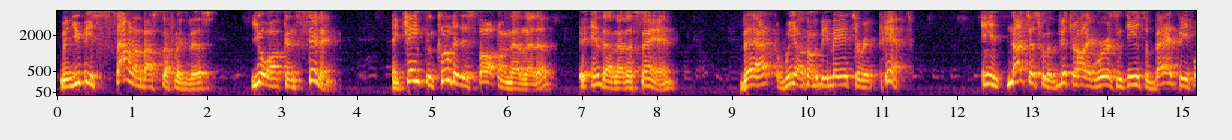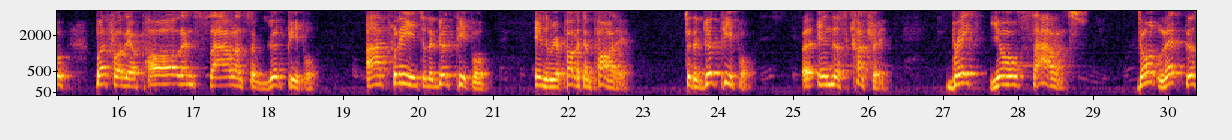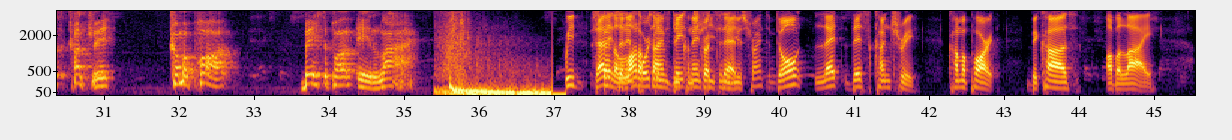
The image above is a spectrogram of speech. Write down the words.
When you be silent about stuff like this, you are consenting. And King concluded his thought on that letter, in that letter, saying that we are going to be made to repent, in, not just for the vitriolic words and deeds of bad people, but for the appalling silence of good people I plead to the good people in the Republican Party, to the good people uh, in this country, Break your silence. Don't let this country come apart based upon a lie. We spend a lot of time deconstructing said, the news, trying to don't let this country come apart because of a lie.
